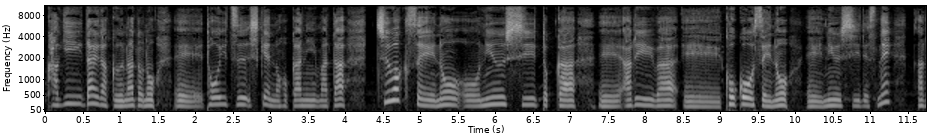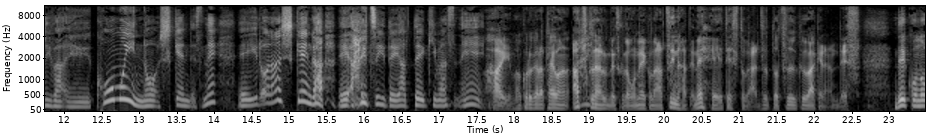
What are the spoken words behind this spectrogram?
鍵大学などの、えー、統一試験のほかにまた中学生の入試とか、えー、あるいは、えー、高校生の、えー、入試ですねあるいは、えー、公務員の試験ですね、えー、いろんな試験が、えー、相次いでやってきますね。はい、まあ、これから台湾暑くなるんですけどもね、はい、この暑い中でね、テストがずっと続くわけなんです。で、この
